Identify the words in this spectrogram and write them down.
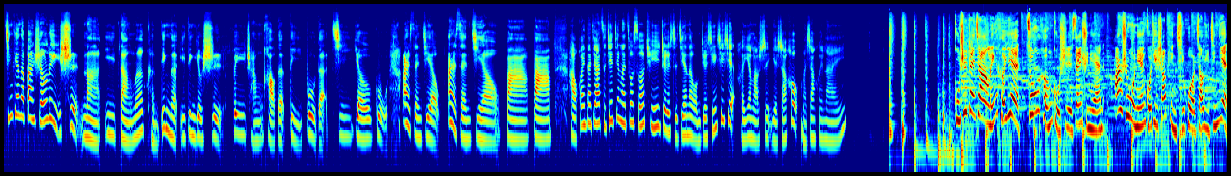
今天的伴手礼是哪一档呢？肯定呢一定又是非常好的底部的绩优股二三九。二三九八八，好，欢迎大家直接进来做索取。这个时间呢，我们就先谢谢何燕老师，也稍后马上回来。股市战将林和燕，纵横股市三十年，二十五年国际商品期货交易经验，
